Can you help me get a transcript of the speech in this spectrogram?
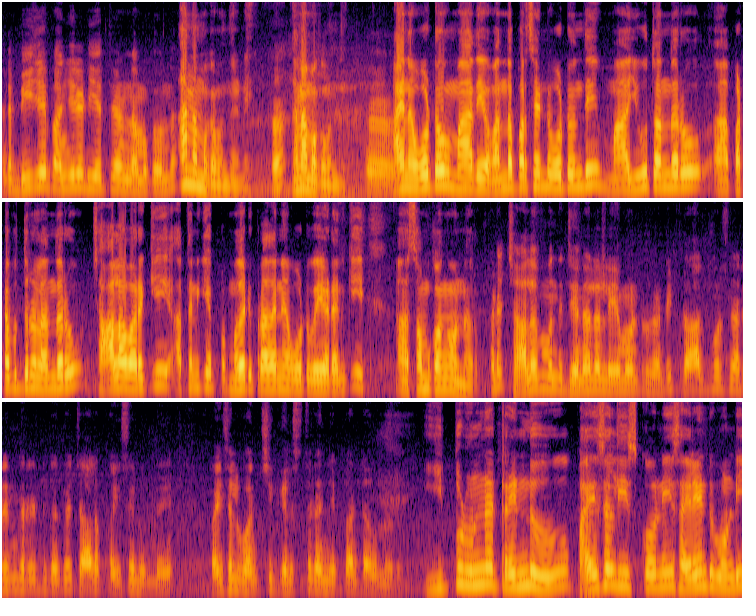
అంటే బీజేపీ అంజిరెడ్డి చేస్తున్న నమ్మకం ఉందా? ఆ నమ్మకం ఉందండి. ఆ? ఆ నమ్మకం ఉంది. ఆయన ఓటు మాది వంద పర్సెంట్ ఓటు ఉంది. మా యూత్ అందరూ ఆ, పట్టభద్రులందరూ చాలా వరకు అతనికి మొదటి ప్రాధాన్య ఓటు వేయడానికి సముఖంగా ఉన్నారు. అంటే చాలా మంది జనాలలో ఏమంటారు అంటే ఇప్పుడు ఆల్ఫోర్స్ నరేందర్ రెడ్డి దగ్గర చాలా పైసలు ఉన్నాయి. పైసలు వంచి గెలుస్తాడని చెప్పి అంటా ఉన్నారు. ఇప్పుడున్న ట్రెండ్ పైసలు తీసుకొని సైలెంట్గా ఉండి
